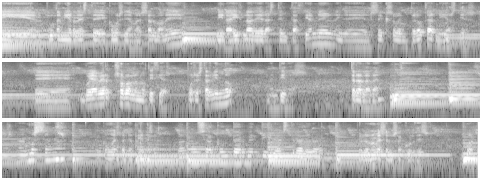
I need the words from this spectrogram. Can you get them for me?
ni el puta mierda este, ¿cómo se llama? El Sálvame, ni la isla de las tentaciones, ni del sexo en pelotas, ni hostias. Eh, voy a ver solo las noticias. Pues estás viendo mentiras. Tralará. Vamos a... ¿Cómo es la canción esa? Vamos a contar mentiras, tralala. Pero no me sé los acordes. Bueno,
